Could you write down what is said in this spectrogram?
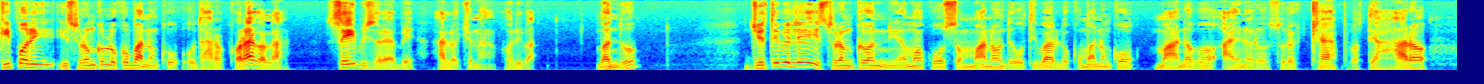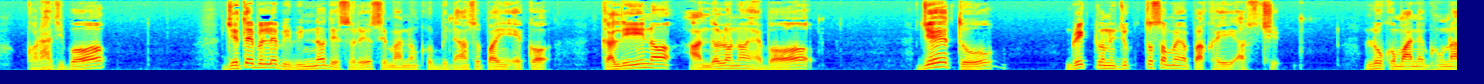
କିପରି ଈଶ୍ୱରଙ୍କ ଲୋକମାନଙ୍କୁ ଉଦ୍ଧାର କରାଗଲା ସେହି ବିଷୟରେ ଏବେ ଆଲୋଚନା କରିବା। ବନ୍ଧୁ ଯେତେବେଳେ ଈଶ୍ୱରଙ୍କ ନିୟମକୁ ସମ୍ମାନ ଦେଉଥିବା ଲୋକମାନଙ୍କ ମାନବ ଆଇନର ସୁରକ୍ଷା ପ୍ରତ୍ୟାହାର କରାଯିବ ଯେତେବେଳେ ବିଭିନ୍ନ ଦେଶରେ ସେମାନଙ୍କ ବିନାଶ ପାଇଁ ଏକ କାଳୀନ ଆନ୍ଦୋଳନ ହେବ ଯେହେତୁ ବ୍ରିକ୍ର ନିଯୁକ୍ତ ସମୟ ପାଖେଇ ଆସୁଛି ଲୋକମାନେ ଘୃଣା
